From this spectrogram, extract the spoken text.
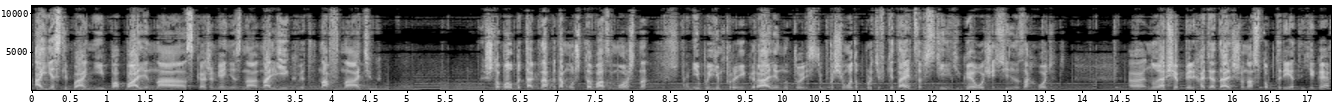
а если бы они попали на, скажем, я не знаю, на Liquid, на Fnatic, что было бы тогда, потому что, возможно, они бы им проиграли. Ну, то есть, почему-то против китайцев стиль EG очень сильно заходит. А, ну и вообще, переходя дальше, у нас топ-3 это EG.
